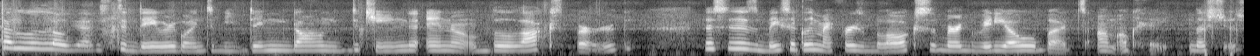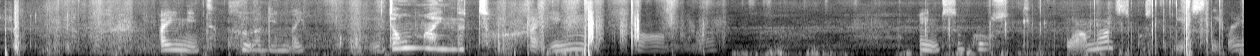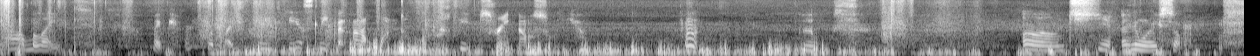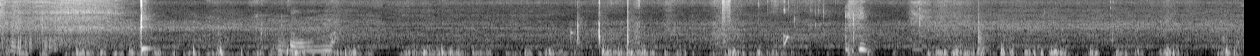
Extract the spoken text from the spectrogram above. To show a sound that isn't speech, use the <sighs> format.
Hello guys, today we're going to be ding dong ditching in Bloxburg. This is basically my first Bloxburg video, but um okay, let's just. I need to plug in my phone. Don't mind the time. Um, I'm supposed to, well, I'm not supposed to be asleep right now, but like my would like me to be asleep, I don't want to go to sleep right now, so yeah. Oops. Um, anyway, so. Boom.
